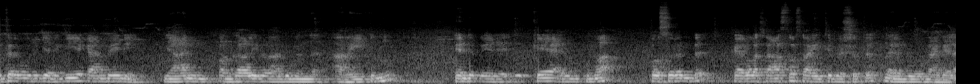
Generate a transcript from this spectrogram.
ഇത്തരം ഒരു ജനകീയ ക്യാമ്പയിനിൽ ഞാനും പങ്കാളികളാകുമെന്ന് അറിയിക്കുന്നു. എന്റെ പേര് കെ അരുൺകുമാർ പ്രസിഡന്റ് കേരള ശാസ്ത്ര സാഹിത്യ പരിഷത്ത് നിലമ്പൂർ മേഖല.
